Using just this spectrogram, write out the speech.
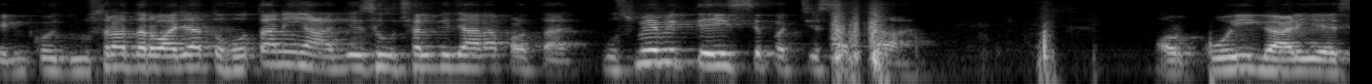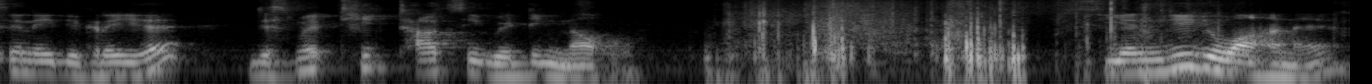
लेकिन कोई दूसरा दरवाज़ा तो होता नहीं, आगे से उछल के जाना पड़ता है। उसमें भी तेईस से पच्चीस सप्ताह है। और कोई गाड़ी ऐसे नहीं दिख रही है, जिसमें ठीक ठाक सी वेटिंग ना हो। सीएनजी जो वाहन है,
